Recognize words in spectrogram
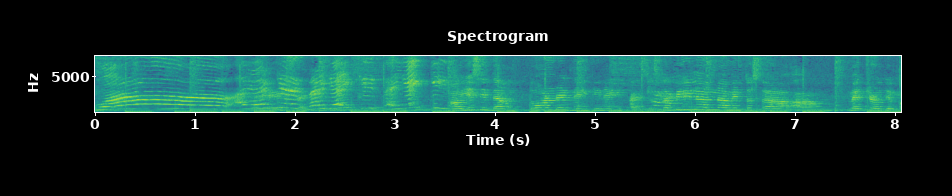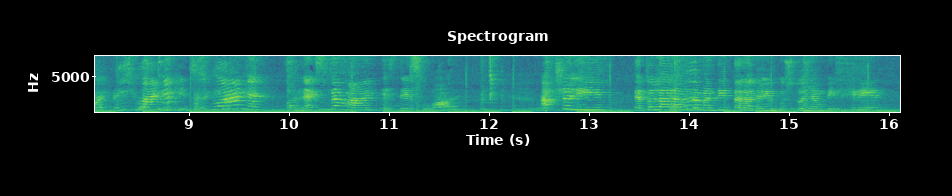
Wow! I like it! I like it! I like it! Oh, yes, sit down. 299 pesos. Nabili lang namin to sa um, Metro Department Store. this one. So, next naman is this one. Actually, ito lang naman din talaga yung gusto niyang bilhin.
